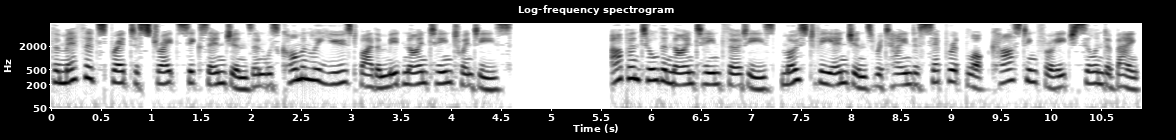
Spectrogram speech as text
The method spread to straight six engines and was commonly used by the mid-1920s. Up until the 1930s, most V engines retained a separate block casting for each cylinder bank,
